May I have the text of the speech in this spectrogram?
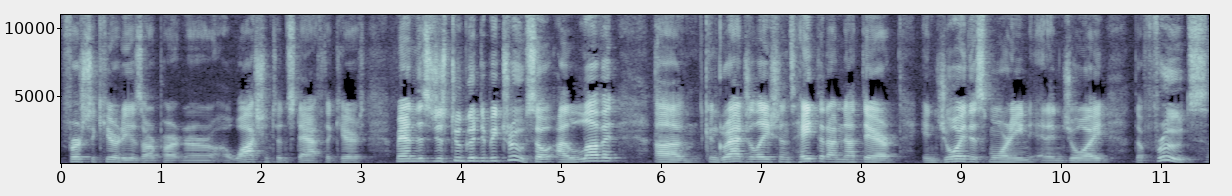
First Security is our partner, a Washington staff that cares. Man, this is just too good to be true. So I love it. Um, congratulations. Hate that I'm not there. Enjoy this morning and enjoy the fruits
